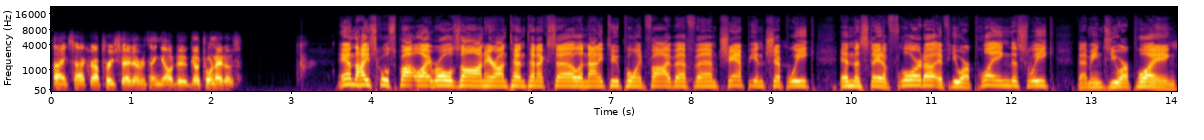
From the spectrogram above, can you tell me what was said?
Thanks, Hacker. I appreciate everything y'all do. Go Tornadoes. And the high school spotlight rolls on here on 1010XL and 92.5 FM. Championship week in the state of Florida. If you are playing this week, that means you are playing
